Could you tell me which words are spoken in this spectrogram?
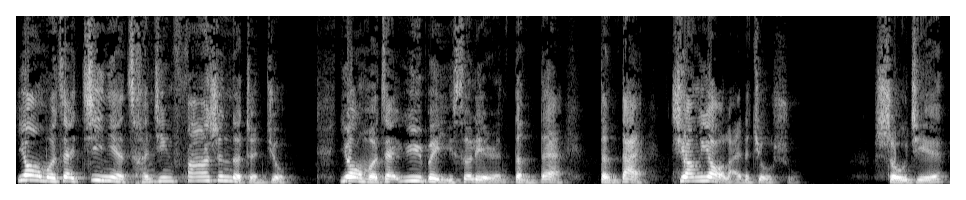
要么在纪念曾经发生的拯救，要么在预备以色列人等待等待将要来的救赎。守节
